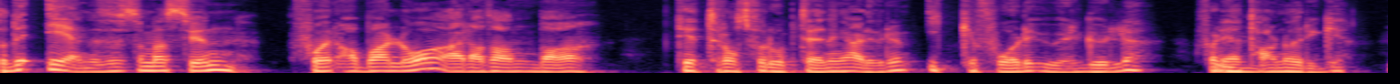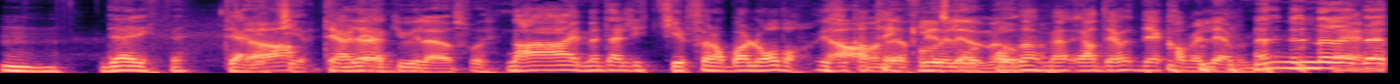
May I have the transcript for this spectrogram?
Så det eneste som er synd for Abalot, er at han da, til tross for opptrening i Elverum, ikke får det UL-gullet, for det tar Norge. Det er riktig. Det er ja, litt kjipt. det er det ikke vi lei oss for. Nei, men det er litt kjipt for Abalot, da. Hvis Ja, du kan tenke vi litt leve stort på det. Men, ja, det, det kan vi leve med. Men, men bare, det,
